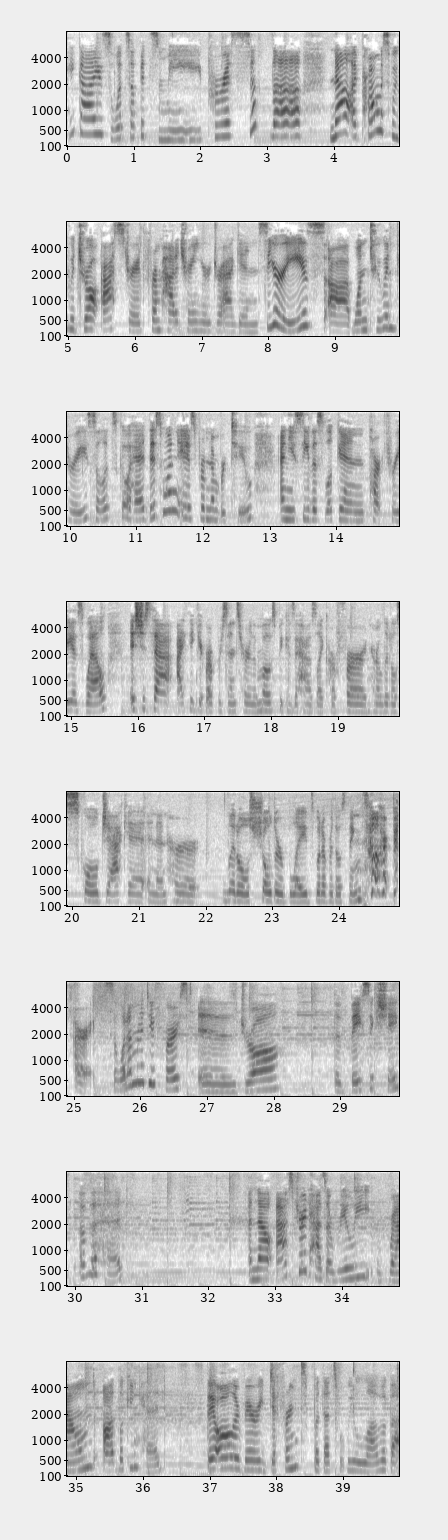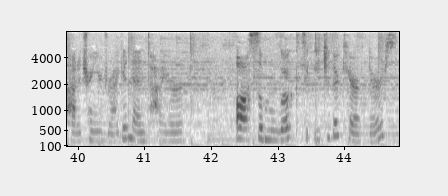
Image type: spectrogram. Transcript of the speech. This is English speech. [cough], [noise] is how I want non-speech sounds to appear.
Hey guys, what's up? It's me, Priscilla. Now, I promised we would draw Astrid from How to Train Your Dragon series, uh, 1, 2, and 3. So let's go ahead. This one is from number 2, and you see this look in part 3 as well. It's just that I think it represents her the most because it has like her fur and her little skull jacket and then her little shoulder blades, whatever those things [laughs] are. Alright, so what I'm going to do first is draw the basic shape of the head. And now Astrid has a really round, odd looking head. They all are very different, but that's what we love about How to Train Your Dragon, the entire awesome look to each of their characters.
